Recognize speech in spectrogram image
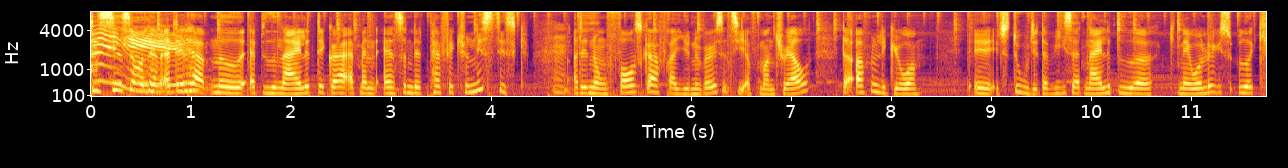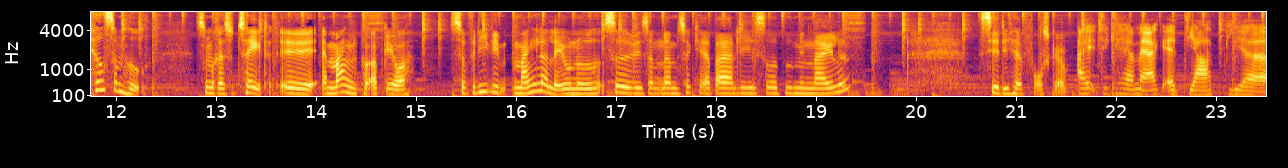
De siger simpelthen, at det her med at bide negle, det gør, at man er sådan lidt perfektionistisk. Mm. Og det er nogle forskere fra University of Montreal, der offentliggjorde øh, et studie, der viser, at neglebider gnaver løs ud af kedsomhed som resultat øh, af mangel på opgaver. Så fordi vi mangler at lave noget, så er vi sådan, "Nå, men så kan jeg bare lige sidde og bide min negle. Siger de her forskere. Ej, det kan jeg mærke, at jeg bliver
